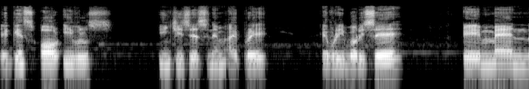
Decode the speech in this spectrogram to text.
against all evils. In Jesus' name I pray. Everybody say, Amen.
